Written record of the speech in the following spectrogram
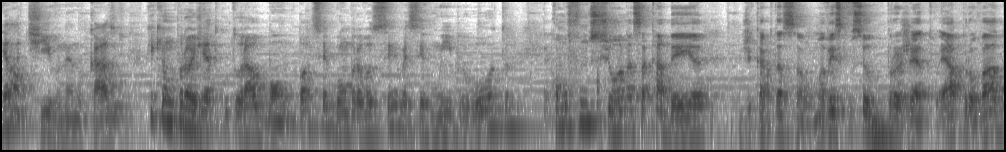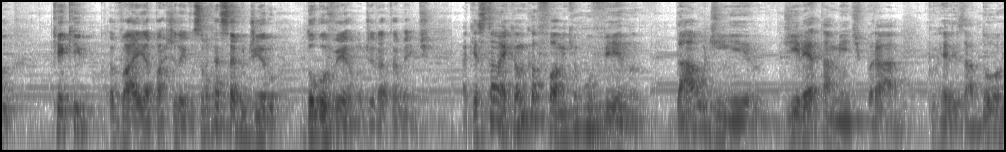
relativo, né? No caso, de, o que é um projeto cultural bom? Pode ser bom para você, vai ser ruim para o outro. Como funciona essa cadeia de captação? Uma vez que o seu projeto é aprovado, o que, que vai a partir daí? Você não recebe o dinheiro do governo diretamente. A questão é que a única forma que o governo dá o dinheiro diretamente para o realizador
